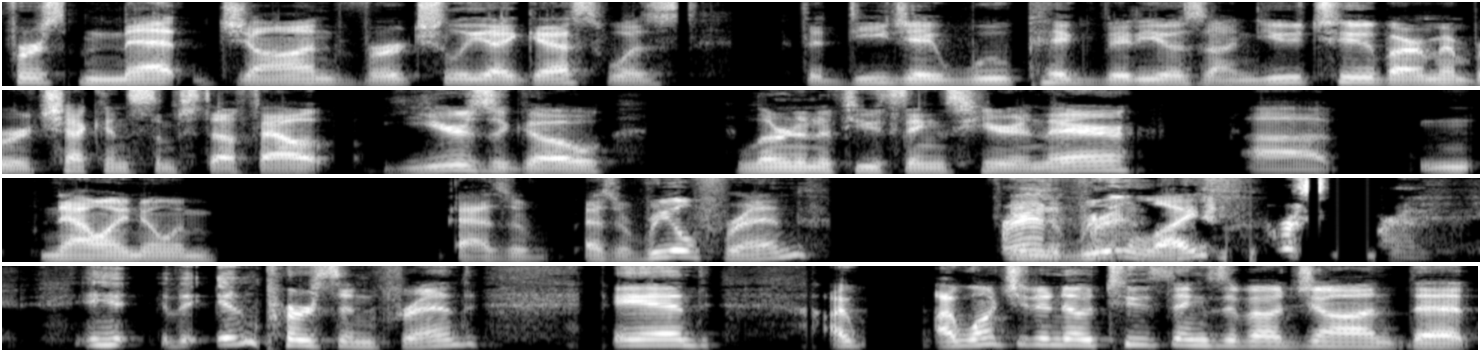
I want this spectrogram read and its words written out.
first met John virtually. I guess was the DJ Woo Pig videos on YouTube. I remember checking some stuff out years ago, learning a few things here and there. Uh, n- now I know him as a as a real friend, friend in the friend. real life, the in person friend, and I, I want you to know two things about John that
